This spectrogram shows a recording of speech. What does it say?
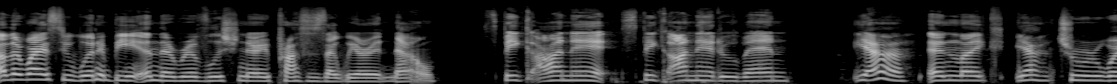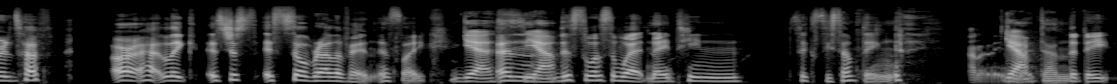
Otherwise, we wouldn't be in the revolutionary process that we are in now. Speak on it. Speak on it, Ruben. Yeah. And like, yeah, truer words have, or like, it's just, it's still relevant. It's like, Yes. and yeah. this was what, 1960 something? I don't know. Yeah. Write down the date.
